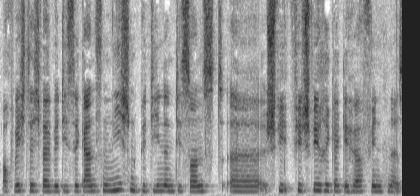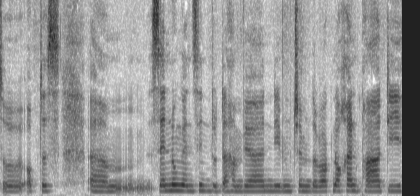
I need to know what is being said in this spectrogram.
auch wichtig, weil wir diese ganzen Nischen bedienen, die sonst äh, schwi viel schwieriger Gehör finden. Also ob das ähm, Sendungen sind oder haben wir neben Jim the Rock noch ein paar, die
